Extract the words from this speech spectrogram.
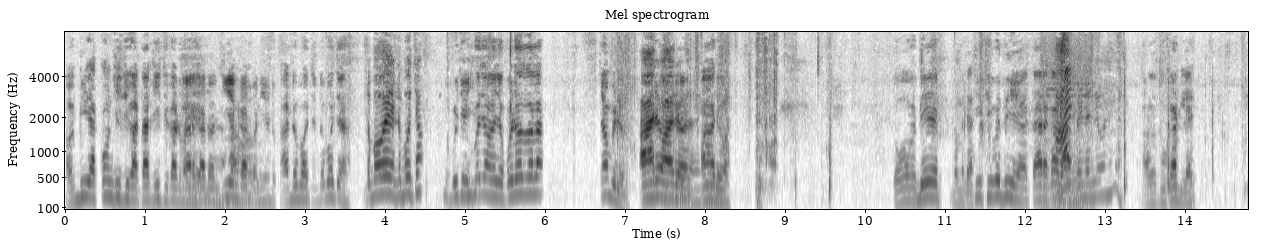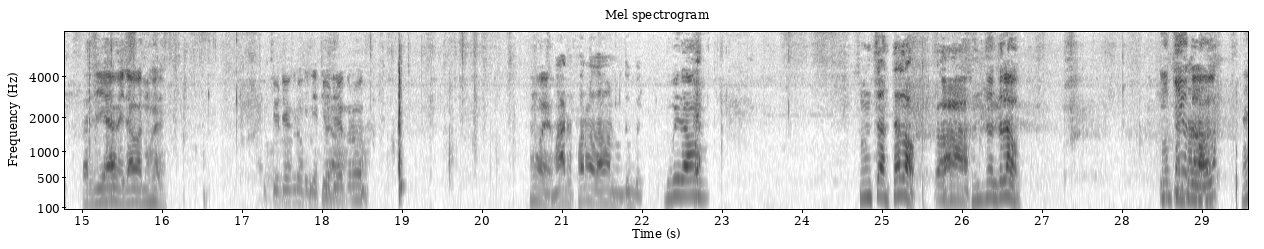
હવે બીજા કોણ ચીજ કાઢ તાર ચીજ કાઢવાની કાઢવાની, જીએન કાઢવાની આ ડબ્બા છે ડબ્બો છે ડબ્બો હોય, ડબ્બો છે? ડબ્બો છે પડ્યો તો. ક્યાં પડ્યો આ રહ્યો, આ રહ્યો, આ આ રહ્યો. રહ્યો તો હવે બે ચીઠી વધી છે, કાઢ બેને લેવાની હા તો તું કાઢ લે. તારે જે આવે જવાનું હે. ટેકરો, ટેકરો. હું મારે ફરવા જવાનું દુબઈ. દુબઈ જવાનું? સુનસાન તલાવ. સુનસાન તલાવ. સુનસાન તલાવ. હે?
